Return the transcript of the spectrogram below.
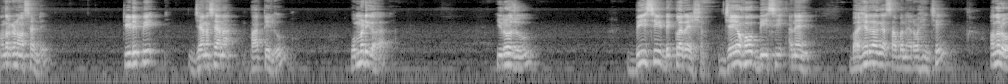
అందరికీ నమస్తే అండి. టీడీపీ జనసేన పార్టీలు ఉమ్మడిగా ఈరోజు బీసీ డిక్లరేషన్ జయహో బీసీ అనే బహిరంగ సభ నిర్వహించి అందులో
